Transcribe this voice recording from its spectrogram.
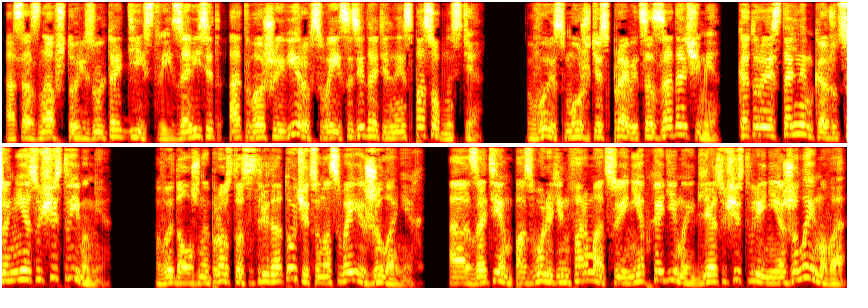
Осознав, что результат действий зависит от вашей веры в свои созидательные способности, вы сможете справиться с задачами, которые остальным кажутся неосуществимыми. Вы должны просто сосредоточиться на своих желаниях, а затем позволить информации, необходимой для осуществления желаемого,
